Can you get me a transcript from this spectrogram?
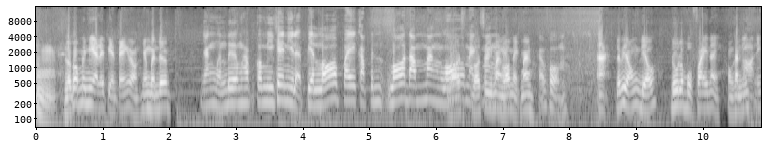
อืมแล้วก็ไม่มีอะไรเปลี่ยนแปลงหรอกยังเหมือนเดิม ยังเหมือนเดิมครับ ก็มีแค่นี้แหละเปลี่ยนล้อไปกลับเป็นล้อดำมั่งล้อแม็กล้อซี่มั่งล้อแม็กมั่งครับผมอะแล้วพี่หยองเดี๋ยวดูระบบไฟหน่อยของคันนี้อ๋อนี่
